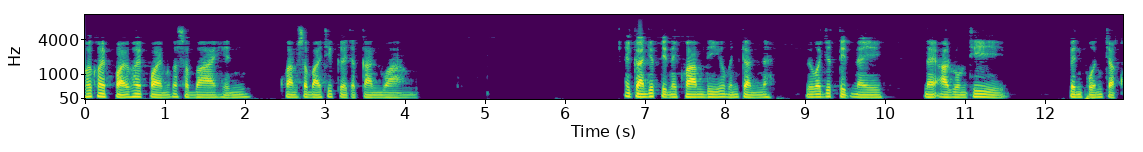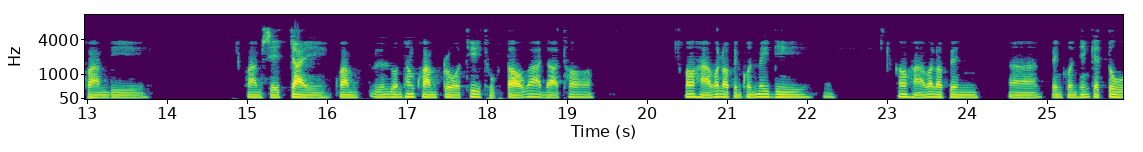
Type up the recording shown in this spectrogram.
ค่อยๆปล่อยค่อยๆปล่อยมันก็สบายเห็นความสบายที่เกิดจากการวางให้การยึดติดในความดีก็เหมือนกันนะหรือว่ายึดติดใน ในอารมณ์ที่เป็นผลจากความดี ความเสียใจความหรือรวมทั้งความโกรธที่ถูกต่อว่าด่าทอเขาหาว่าเราเป็นคนไม่ดีเขาหาว่าเราเป็นเป็นคนเห็นแก่ตัว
